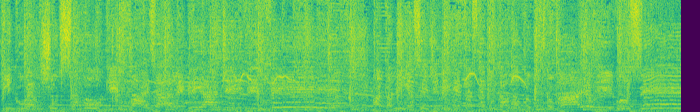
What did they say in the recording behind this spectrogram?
Rico é um show de sabor que faz a alegria de viver. Mata minha sede, me refresca do calor. Vamos tomar eu e você.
